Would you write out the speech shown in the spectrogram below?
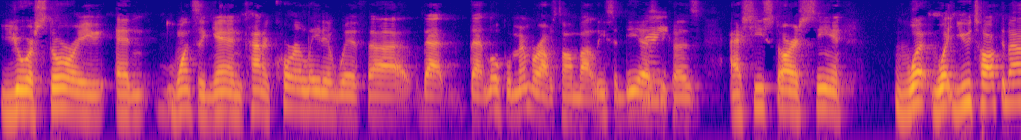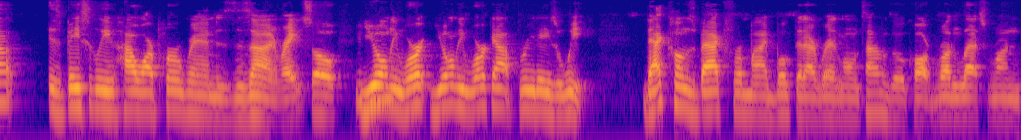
your story and once again kind of correlated with uh, that that local member I was talking about, Lisa Diaz, right. because as she starts seeing what what you talked about is basically how our program is designed, right? So mm-hmm. you only work you only work out three days a week. That comes back from my book that I read a long time ago called Run Less, Run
